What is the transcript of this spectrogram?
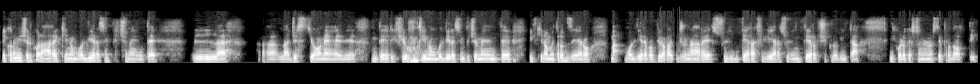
Economia circolare che non vuol dire semplicemente il uh, la gestione de- dei rifiuti non vuol dire semplicemente il chilometro zero, ma vuol dire proprio ragionare sull'intera filiera, sull'intero ciclo vita di quello che sono i nostri prodotti,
